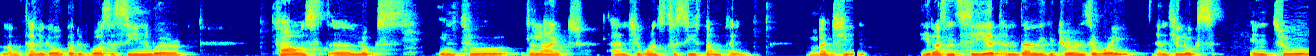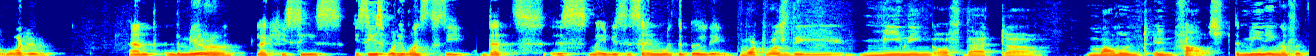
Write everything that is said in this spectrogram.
long time ago, but it was a scene where Faust uh, looks into the light and he wants to see something, but he he doesn't see it, and then he turns away and he looks into water, and in the mirror, like he sees he sees what he wants to see. That is maybe the same with the building. What was the meaning of that uh, moment in Faust? The meaning of it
